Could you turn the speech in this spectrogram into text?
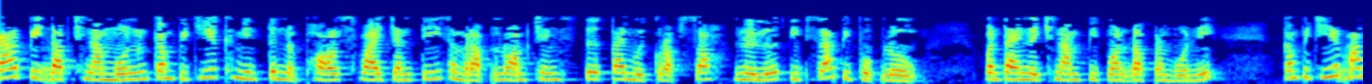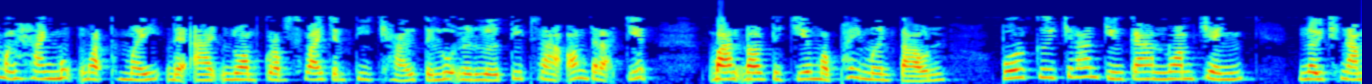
កាលពី10ឆ្នាំមុន កម្ពុជាគ្មានទិន្នផលស្វាយចន្ទីសម្រាប់នាំចេញស្ទើរតែមួយគ្រាប់សោះនៅលើទីផ្សារពិភពលោក ប៉ុន្តែនៅឆ្នាំ 2019 នេះកម្ពុជាបានបង្ហាញមុខមាត់ថ្មីដែលអាចនាំគ្រាប់ស្វាយចន្ទីឆៅទៅលក់នៅលើទីផ្សារអន្តរជាតិបានដល់ទៅជាង 20ម៉ឺនតោនពលគឺច្រើនជាងការនាំចេញនៅឆ្នាំ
